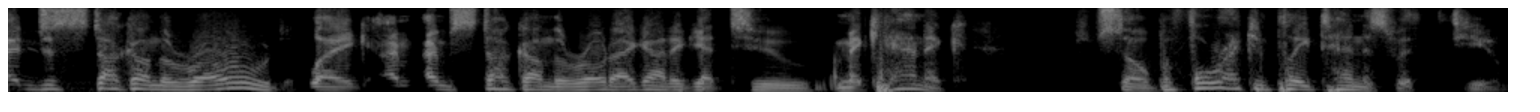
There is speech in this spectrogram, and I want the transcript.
I'm just stuck on the road. Like, I'm, I'm stuck on the road. I got to get to a mechanic. So before I can play tennis with you,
